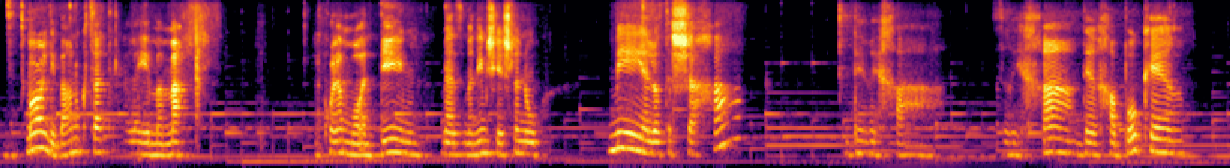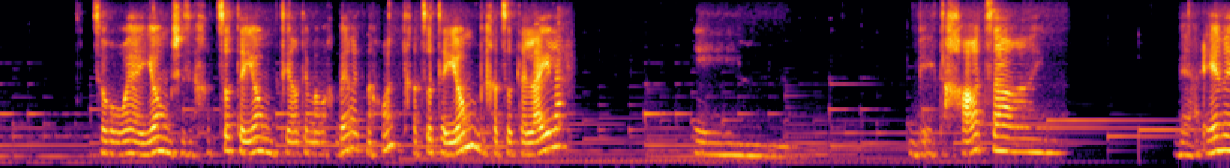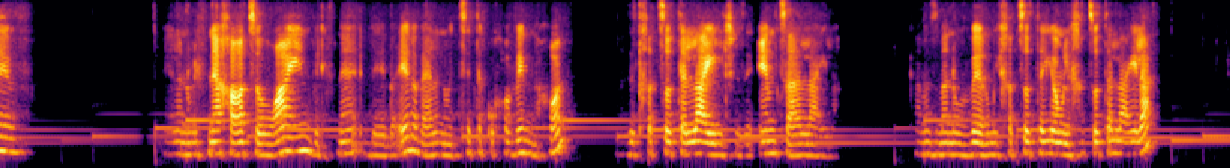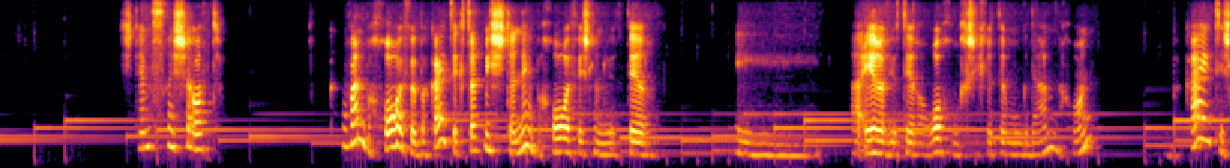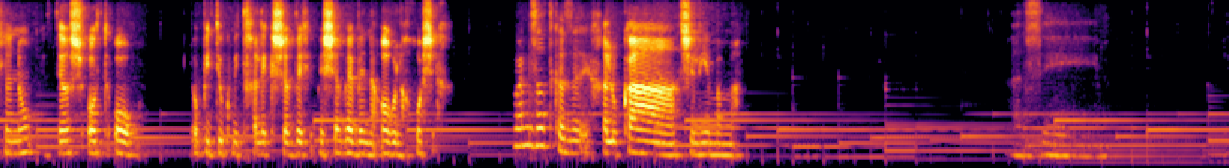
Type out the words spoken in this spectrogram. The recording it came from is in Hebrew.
אז אתמול דיברנו קצת על היממה, על כל המועדים והזמנים שיש לנו מעלות השחר, דרך הזריחה, דרך הבוקר, צהרי היום, שזה חצות היום, ציירתם במחברת, נכון? חצות היום וחצות הלילה. ואת אחר הצהריים והערב. היה לנו לפני אחר הצהריים ולפני, ובערב היה לנו את צאת הכוכבים, נכון? אז את חצות הליל, שזה אמצע הלילה. כמה זמן עובר מחצות היום לחצות הלילה? 12 שעות. כמובן בחורף ובקיץ זה קצת משתנה, בחורף יש לנו יותר הערב יותר ארוך, מחשיך יותר מוקדם, נכון? בקיץ יש לנו יותר שעות אור, לא בדיוק מתחלק שווה בשווה בין האור לחושך, אבל זאת כזה חלוקה של יממה. אז אה,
